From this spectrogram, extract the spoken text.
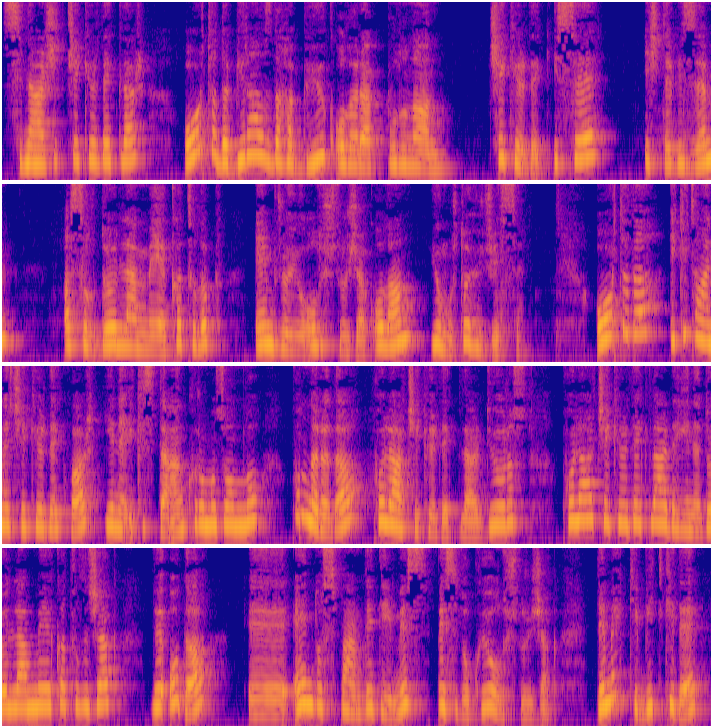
sinerjit çekirdekler. Ortada biraz daha büyük olarak bulunan çekirdek ise işte bizim asıl döllenmeye katılıp embriyoyu oluşturacak olan yumurta hücresi. Ortada iki tane çekirdek var. Yine ikisi de en kromozomlu. Bunlara da polar çekirdekler diyoruz. Polar çekirdekler de yine döllenmeye katılacak ve o da e, endosperm dediğimiz besi dokuyu oluşturacak. Demek ki bitkide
